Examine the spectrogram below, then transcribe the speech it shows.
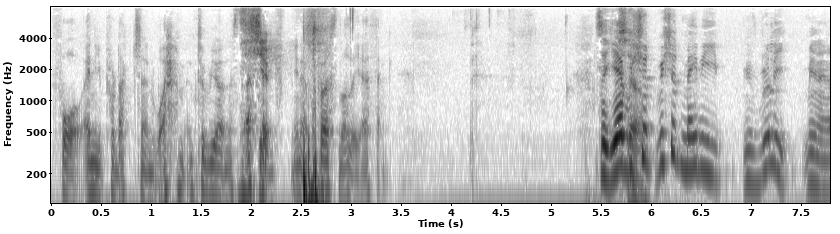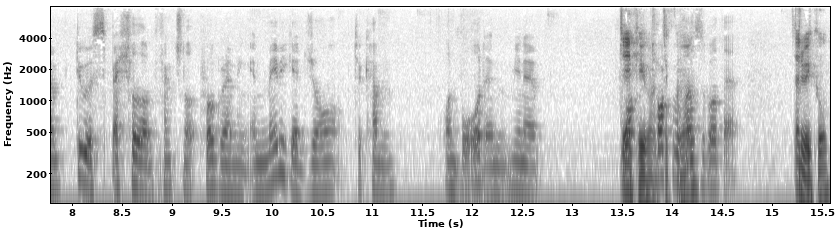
for any production environment. To be honest, I Yep. think, you know, personally, I think. So yeah, we should we should maybe really you know do a special on functional programming and maybe get Jean to come on board and you know Yeah, talk, if you want talk to come with on, us about that. that'd be cool.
